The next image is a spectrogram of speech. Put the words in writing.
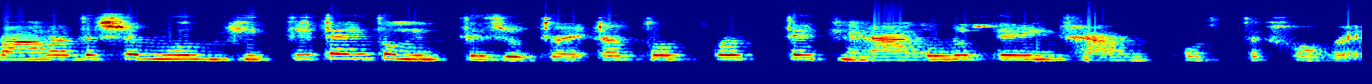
বাংলাদেশের মূল ভিত্তিটাই তো মুক্তিযুদ্ধ, এটা তো প্রত্যেক নাগরিকেরই ধারণ করতে হবে।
